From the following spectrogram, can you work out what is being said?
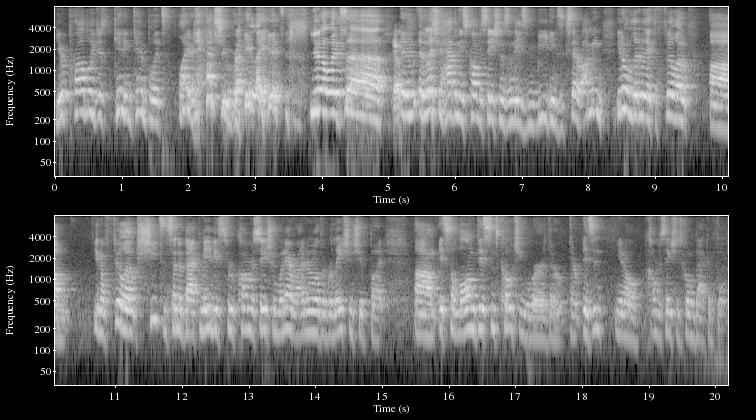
You're probably just getting templates fired at you, right? Like it's, you know, it's uh, Yep. un- unless you're having these conversations and these meetings, etc. I mean, you don't literally have to fill out, um, you know, fill out sheets and send it back. Maybe it's through conversation, whatever. I don't know the relationship, but um, it's the long distance coaching where there there isn't, you know, conversations going back and forth.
